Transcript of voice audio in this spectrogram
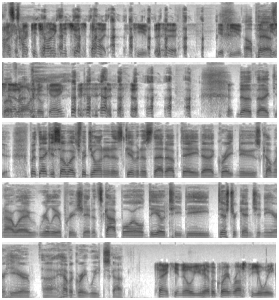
I, I could try to get you a spot if you if you I'll pass. If you on it, okay? no, thank you. But thank you so much for joining us, giving us that update. Uh, great news coming our way. Really appreciate it. Scott Boyle, DOTD District Engineer here. Uh, have a great week, Scott. Thank you, Newell. You have a great rest of your week.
